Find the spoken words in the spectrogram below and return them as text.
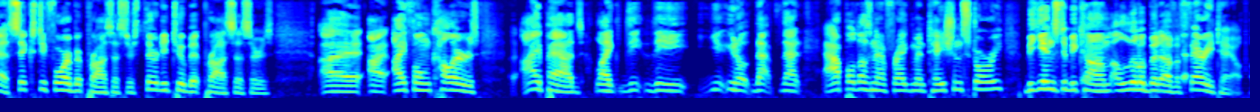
64-bit processors, 32-bit processors, uh, iPhone colors, iPads, like the the you, you know that that Apple doesn't have fragmentation story begins to become a little bit of a fairy tale,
